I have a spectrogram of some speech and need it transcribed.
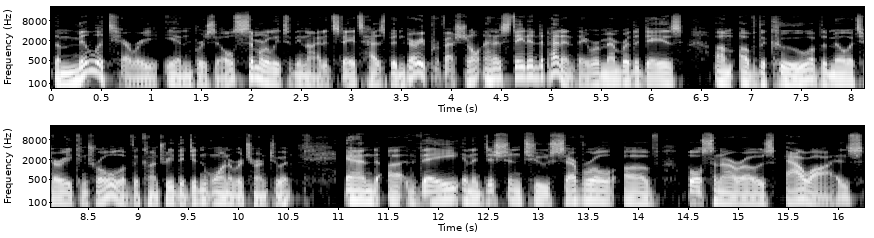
the military in Brazil, similarly to the United States, has been very professional and has stayed independent. They remember the days um, of the coup, of the military control of the country. They didn't want to return to it. And uh, they, in addition to several of Bolsonaro's allies,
